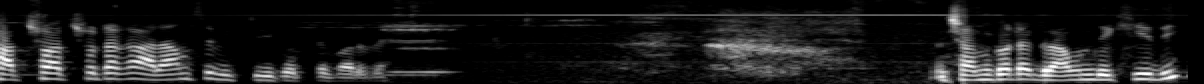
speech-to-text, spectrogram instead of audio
সাতশো আটশো টাকা আরামসে বিক্রি করতে পারবে। আচ্ছা আমি কটা গ্রাউন্ড দেখিয়ে দিই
